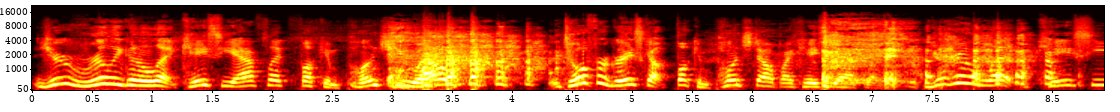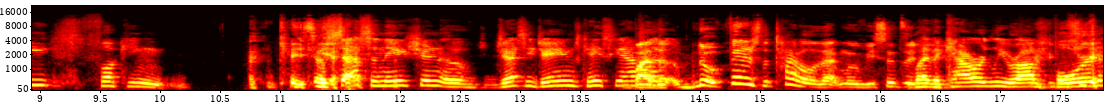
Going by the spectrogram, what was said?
You're really gonna let Casey Affleck fucking punch you out? Topher Grace got fucking punched out by Casey Affleck. You're gonna let Casey fucking Casey assassination of Jesse James, Casey Affleck, by the no finish the title of that movie since it, by the cowardly Rob Ford.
